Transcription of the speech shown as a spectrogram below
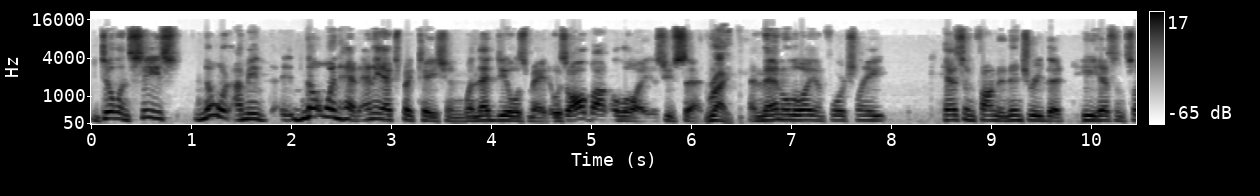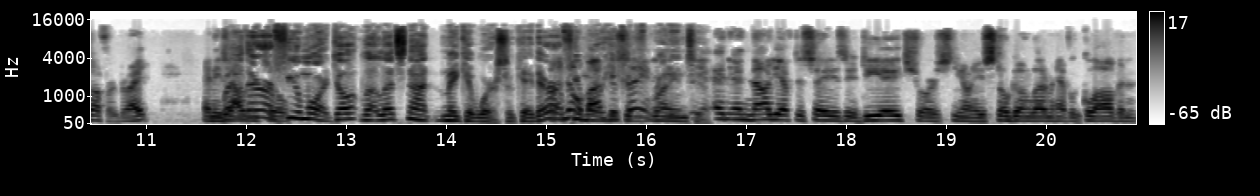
Dylan Cease, no one. I mean, no one had any expectation when that deal was made. It was all about Eloy, as you said, Right. And then Eloy, unfortunately, hasn't found an injury that he hasn't suffered, right? And he's Well, out there are a few more. Don't let, let's not make it worse. Okay, there are I a know, few more I'm he could saying, run and- into. And, and now you have to say, is he a DH or is, you know, you're still going to let him have a glove? And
